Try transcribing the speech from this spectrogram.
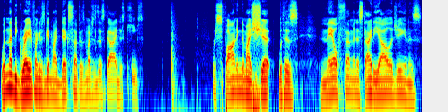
Wouldn't that be great if I could just get my dick sucked as much as this guy just keeps responding to my shit with his male feminist ideology and his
